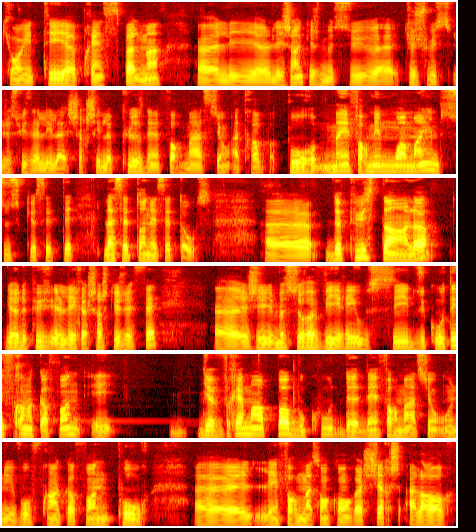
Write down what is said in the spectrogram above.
qui ont été principalement les, gens que je suis allé chercher le plus d'informations pour m'informer moi-même sur ce que c'était l'acétone et depuis ce temps-là, depuis les recherches que j'ai faites, je me suis reviré aussi du côté francophone et il n'y a vraiment pas beaucoup d'informations au niveau francophone pour euh, l'information qu'on recherche. Alors,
